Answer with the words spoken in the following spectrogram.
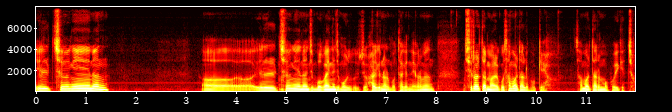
1층에는 어 1층에는 지금 뭐가 있는지 뭐 확인을 못 하겠네요. 그러면 7월 달 말고 3월 달로 볼게요. 3월 달은 뭐 보이겠죠.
